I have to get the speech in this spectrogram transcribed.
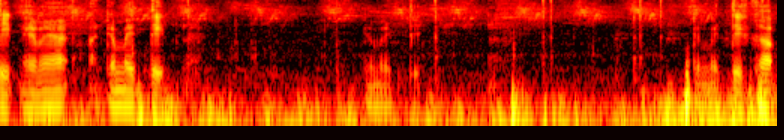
ติดเห็นไหมฮะจะไม่ติดจะไม่ติดจะไม่ติดครับ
